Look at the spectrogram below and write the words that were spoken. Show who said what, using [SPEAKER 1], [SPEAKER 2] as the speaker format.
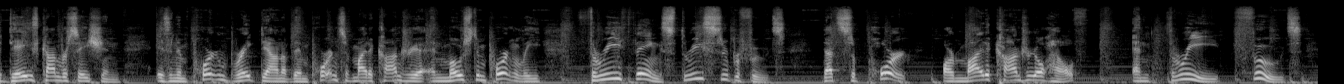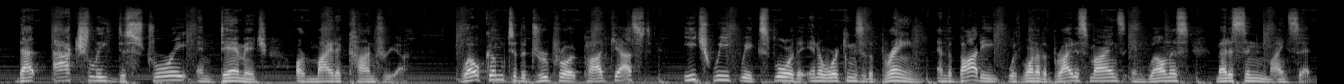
[SPEAKER 1] Today's conversation is an important breakdown of the importance of mitochondria and, most importantly, three things, three superfoods that support our mitochondrial health, and three foods that actually destroy and damage our mitochondria. Welcome to the Dhru Purohit podcast. Each week, we explore the inner workings of the brain and the body with one of the brightest minds in wellness, medicine, and mindset.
